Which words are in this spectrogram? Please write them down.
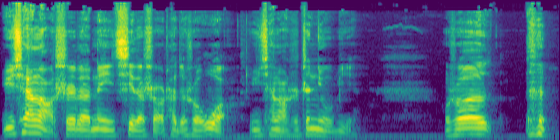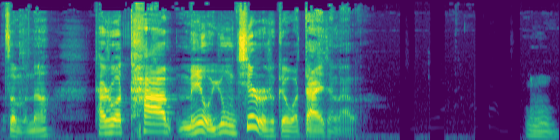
于谦老师的那一期的时候，她就说：“哇，于谦老师真牛逼。”我说：“ 怎么呢？”他说：“他没有用劲儿就给我带进来了。”嗯，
